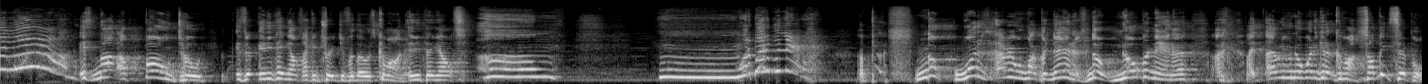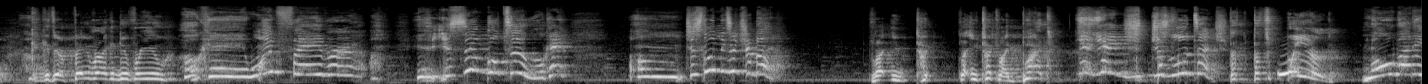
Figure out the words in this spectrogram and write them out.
my mom. It's not a phone, Toad. Is there anything else I can trade you for those? Come on, anything else? Um. Hmm. What about a banana? A no, what does everyone want bananas? No, no banana. I, I, I don't even know where to get it. Come on, something simple. Is there a favor I can do for you? Okay, one favor. Uh, It's simple too. Okay. Um. Just let me touch. Let you touch, let you touch my butt? Yeah, yeah. Just, just a little touch. That, that's weird. Nobody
